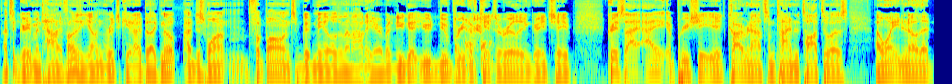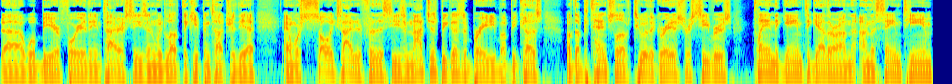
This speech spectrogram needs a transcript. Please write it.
That's a great mentality. If I was a young rich kid, I'd be like, nope, I just want football and some good meals, and I'm out of here. But you get you do breed of kids are really in great shape. Chris, I, I appreciate you carving out some time to talk to us. I want you to know that uh, we'll be here for you the entire season. We'd love to keep in touch with you, and we're so excited for this season, not just because of Brady, but because of the potential of two of the greatest receivers playing the game together on the on the same team,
